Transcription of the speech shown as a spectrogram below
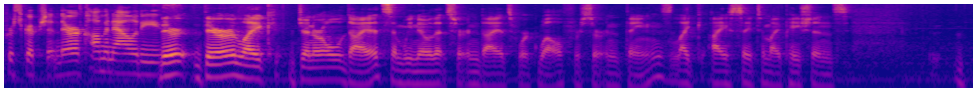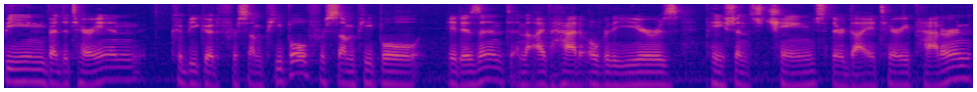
prescription. There are commonalities. There, there are like general diets, and we know that certain diets work well for certain things. Like I say to my patients, being vegetarian could be good for some people. For some people, it isn't. And I've had over the years patients change their dietary pattern,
